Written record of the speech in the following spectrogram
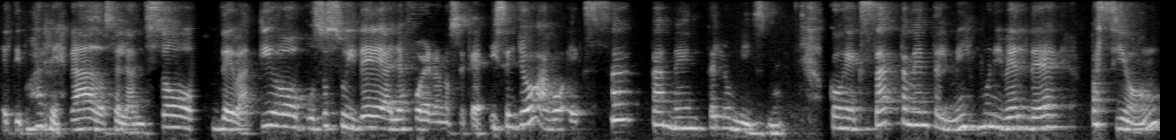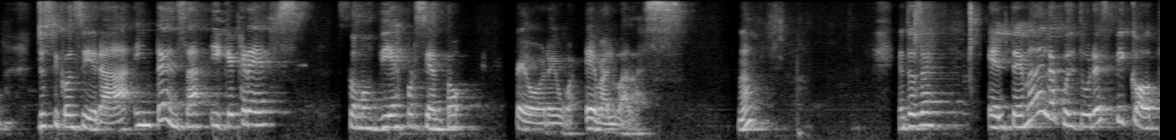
El tipo es arriesgado, se lanzó, debatió, puso su idea allá afuera, no sé qué. Y si yo hago exactamente lo mismo, con exactamente el mismo nivel de pasión, yo soy considerada intensa y ¿qué crees? Somos 10% peor evaluadas, ¿no? Entonces, el tema de la cultura Speak Up,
